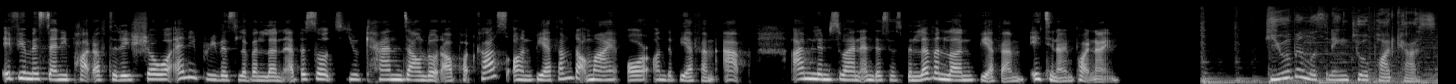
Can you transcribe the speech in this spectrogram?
If you missed any part of today's show or any previous Live and Learn episodes, you can download our podcast on bfm.my or on the BFM app. I'm Lim Suen, and this has been Live and Learn BFM 89.9. You have been listening to a podcast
